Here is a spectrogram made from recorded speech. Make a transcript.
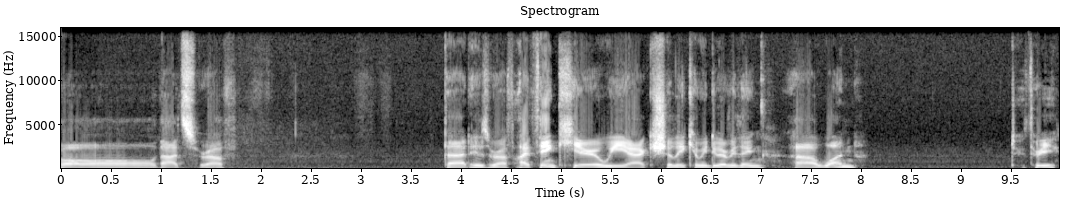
Oh, that's rough. That is rough. I think here we actually, can we do everything? Uh, one, two, three,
